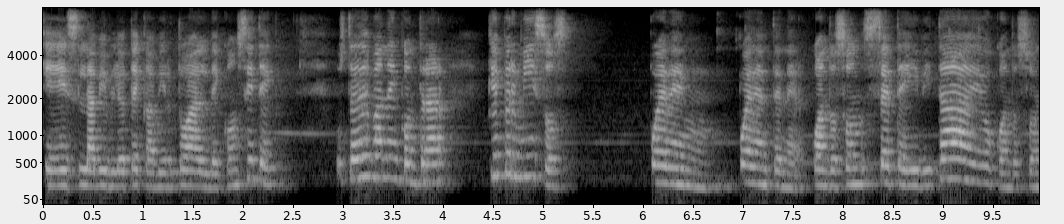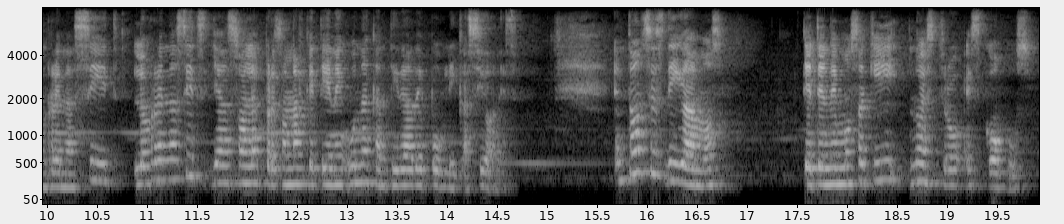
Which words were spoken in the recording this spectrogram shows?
que es la biblioteca virtual de Concitec, ustedes van a encontrar qué permisos pueden pueden tener cuando son CTI Vitae o cuando son Renacit. Los Renacits ya son las personas que tienen una cantidad de publicaciones. Entonces, digamos que tenemos aquí nuestro Scopus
